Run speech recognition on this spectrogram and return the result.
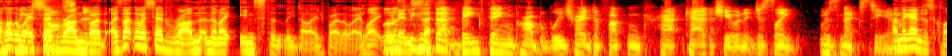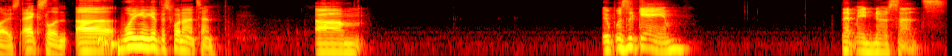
I like the way it said run, but I like the way it said run, and then I instantly died. By the way, like Well, that's because sec- that big thing probably tried to fucking ca- catch you, and it just like was next to you. and the game just closed. Excellent. Uh, what are you gonna give this one out of ten? Um, it was a game that made no sense.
